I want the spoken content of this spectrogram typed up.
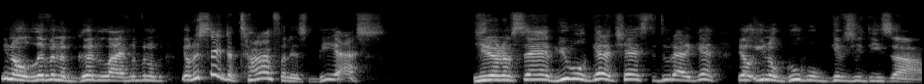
you know, living a good life, living a, yo, this ain't the time for this BS. You know what I'm saying? You will get a chance to do that again. Yo, you know, Google gives you these uh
